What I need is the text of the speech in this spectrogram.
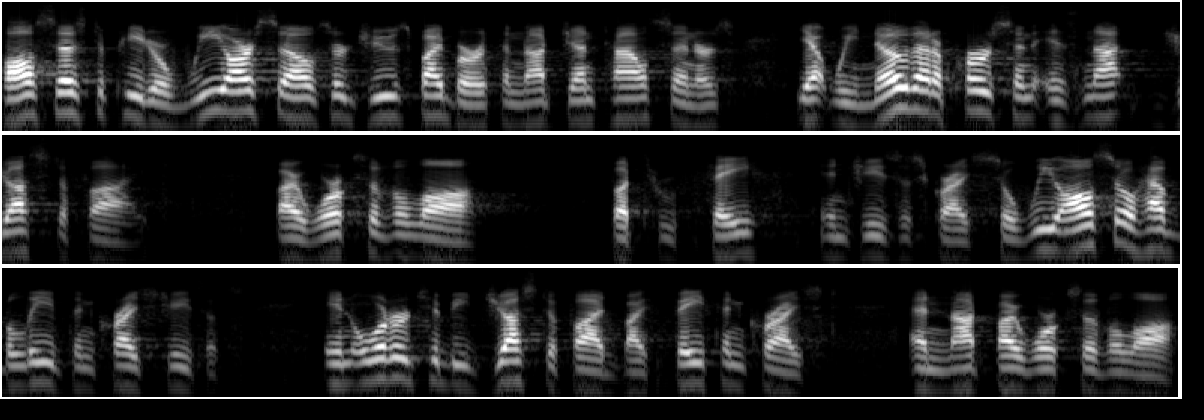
Paul says to Peter, We ourselves are Jews by birth and not Gentile sinners, yet we know that a person is not justified by works of the law, but through faith in Jesus Christ. So we also have believed in Christ Jesus in order to be justified by faith in Christ and not by works of the law,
